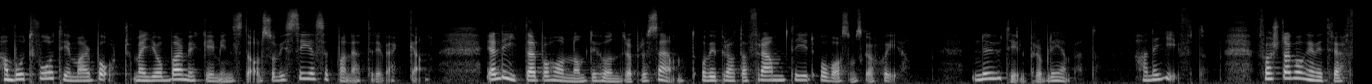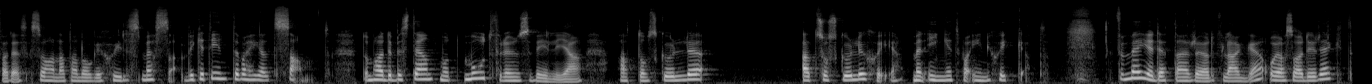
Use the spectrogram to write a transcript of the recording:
Han bor två timmar bort men jobbar mycket i min stad så vi ses ett par nätter i veckan. Jag litar på honom till 100 procent och vi pratar framtid och vad som ska ske. Nu till problemet. Han är gift. Första gången vi träffades sa han att han låg i skilsmässa, vilket inte var helt sant. De hade bestämt mot, mot fruns vilja att, de skulle, att så skulle ske, men inget var inskickat. För mig är detta en röd flagga och jag sa direkt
